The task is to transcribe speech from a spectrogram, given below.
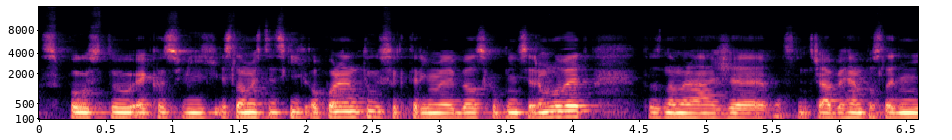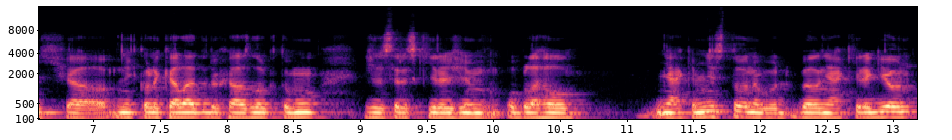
spoustu jako svých islamistických oponentů, se kterými byl schopný se domluvit. To znamená, že vlastně třeba během posledních několika let docházelo k tomu, že syrský režim oblehl nějaké město nebo byl nějaký region,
